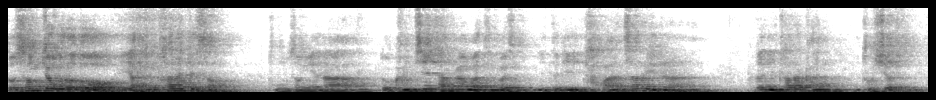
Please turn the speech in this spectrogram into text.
또 성적으로도 이 아주 타락해서 동성애나 또 근친상간 같은 것들이 다반사로 일어나는 그런 이 타락한 도시였습니다.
